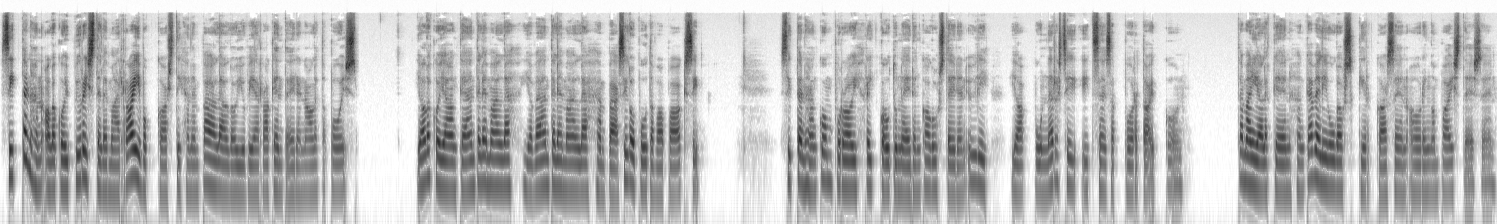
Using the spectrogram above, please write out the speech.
Sitten hän alkoi pyristelemään raivokkaasti hänen päällään lojuvien rakenteiden alta pois. Jalkojaan kääntelemällä ja vääntelemällä hän pääsi lopulta vapaaksi. Sitten hän kompuroi rikkoutuneiden kalusteiden yli ja punnersi itsensä portaikkoon. Tämän jälkeen hän käveli ulos kirkkaaseen auringonpaisteeseen.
